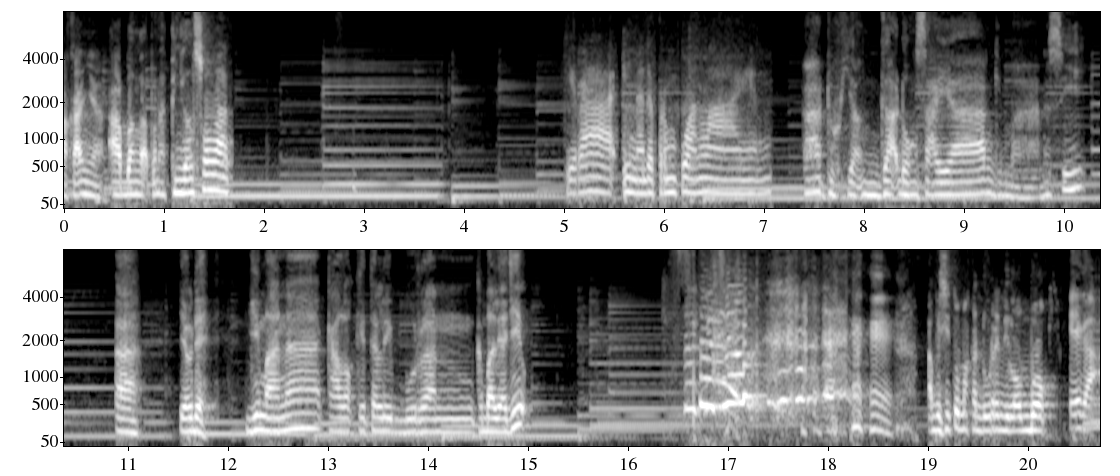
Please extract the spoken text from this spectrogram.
Makanya abang nggak pernah tinggal sholat. Kirain ada perempuan lain. Aduh ya enggak dong sayang, gimana sih? Ah, ya udah. Gimana kalau kita liburan ke Bali aja yuk? Setuju. Abis itu makan durian di Lombok. Iya gak?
